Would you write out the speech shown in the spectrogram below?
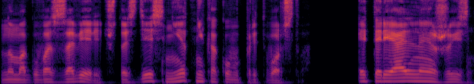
Но могу вас заверить, что здесь нет никакого притворства. Это реальная жизнь.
